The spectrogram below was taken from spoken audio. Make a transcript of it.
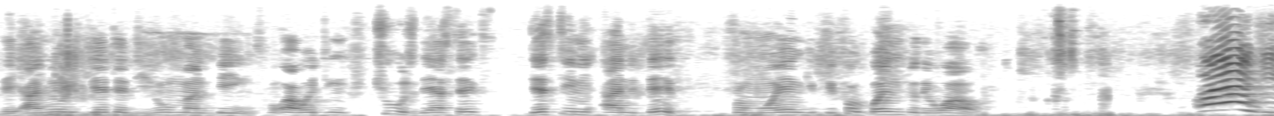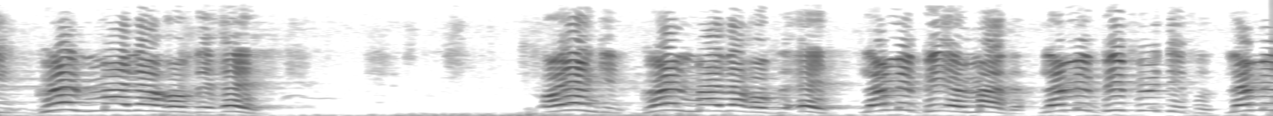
They are newly created human beings who are waiting to choose their sex, destiny, and death from Woyengi before going to the world. Oyangi, grandmother of the earth. Oyangi, grandmother of the earth. Let me be a mother. Let me be beautiful. Let me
